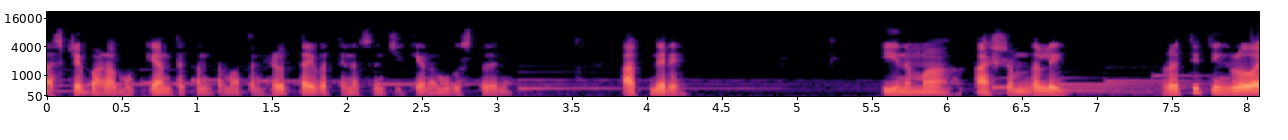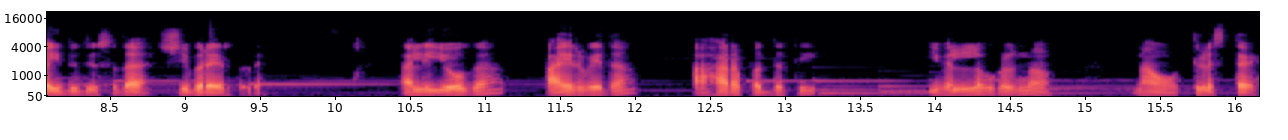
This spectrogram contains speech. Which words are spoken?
ಅಷ್ಟೇ ಬಹಳ ಮುಖ್ಯ ಅಂತಕ್ಕಂಥ ಮಾತನ್ನು ಹೇಳ್ತಾ ಇವತ್ತಿನ ಸಂಚಿಕೆಯನ್ನು ಮುಗಿಸ್ತೇನೆ. ಆದ್ಮೇಲೆ ಈ ನಮ್ಮ ಆಶ್ರಮದಲ್ಲಿ ಪ್ರತಿ ತಿಂಗಳು ಐದು ದಿವಸದ ಶಿಬಿರ ಇರ್ತದೆ. ಅಲ್ಲಿ ಯೋಗ, ಆಯುರ್ವೇದ, ಆಹಾರ ಪದ್ಧತಿ ಇವೆಲ್ಲವುಗಳನ್ನು ನಾವು ತಿಳಿಸ್ತೇವೆ.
